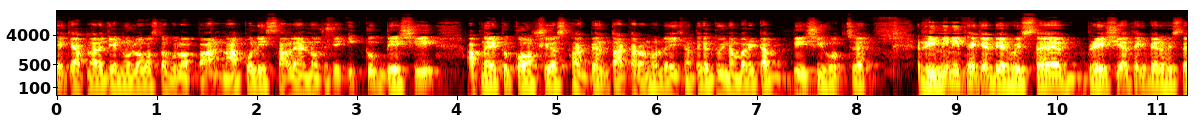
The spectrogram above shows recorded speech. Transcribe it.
থেকে আপনারা যে নূল অবস্থাগুলো পান নাপোলি সালেরনো থেকে একটু বেশি আপনারা একটু কনসিয়াস থাকবেন। তার কারণ হলো এখান থেকে দুই নাম্বারিটা বেশি হচ্ছে। রিমিনি থেকে বের হয়েছে ব্রেশিয়া থেকে বের হয়েছে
